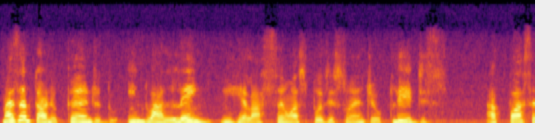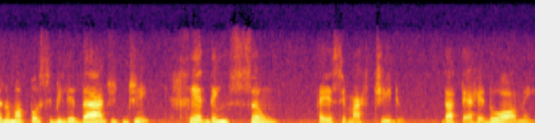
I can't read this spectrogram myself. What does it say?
Mas Antônio Cândido, indo além em relação às posições de Euclides, aposta numa possibilidade de redenção a esse martírio da terra e do homem.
